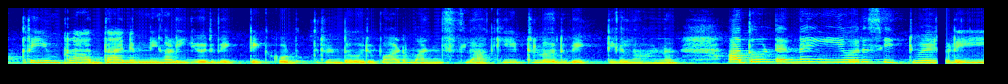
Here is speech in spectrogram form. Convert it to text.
അത്രയും പ്രാധാന്യം നിങ്ങൾ ഈ ഒരു വ്യക്തിക്ക് കൊടുത്തിട്ടുണ്ട് ഒരുപാട് മനസ്സിലാക്കിയിട്ടുള്ള ഒരു വ്യക്തികളാണ്. അതുകൊണ്ട് തന്നെ ഈ ഒരു സിറ്റുവേഷൻ ഈ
